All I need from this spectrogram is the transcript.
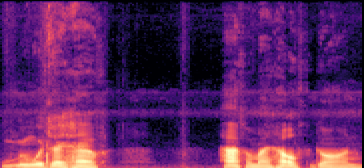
In which I have half of my health gone.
